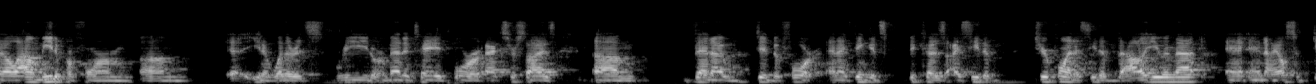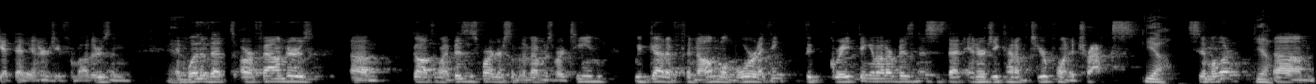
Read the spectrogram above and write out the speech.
allow me to perform um, uh, you know whether it's read or meditate or exercise um, than i did before and i think it's because i see the to your point i see the value in that and, and i also get that energy from others and yeah. and whether that's our founders um, Gotham my business partners some of the members of our team we've got a phenomenal board. I think the great thing about our business is that energy kind of to your point attracts yeah. similar. Yeah. Um,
